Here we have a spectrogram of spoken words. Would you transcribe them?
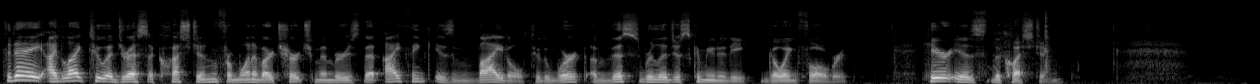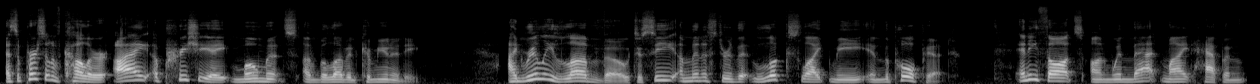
Today, I'd like to address a question from one of our church members that I think is vital to the work of this religious community going forward. Here is the question. As a person of color, I appreciate moments of beloved community. I'd really love, though, to see a minister that looks like me in the pulpit. Any thoughts on when that might happen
